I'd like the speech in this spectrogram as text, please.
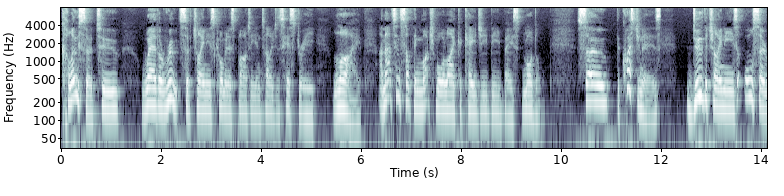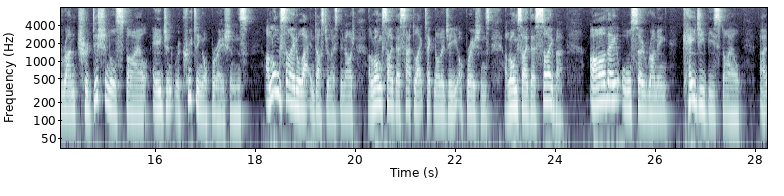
closer to where the roots of Chinese Communist Party intelligence history lie? And that's in something much more like a KGB based model. So the question is do the Chinese also run traditional style agent recruiting operations alongside all that industrial espionage, alongside their satellite technology operations, alongside their cyber? Are they also running KGB style uh,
